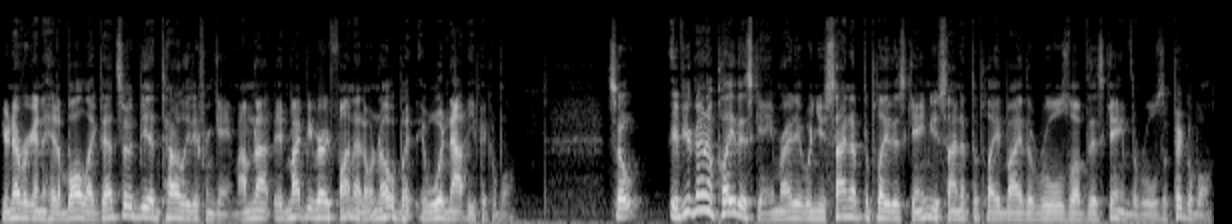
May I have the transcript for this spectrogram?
you're never going to hit a ball like that. So it'd be an entirely different game. I'm not. It might be very fun. I don't know, but it would not be pickleball. So if you're going to play this game, right? When you sign up to play this game, you sign up to play by the rules of this game, the rules of pickleball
